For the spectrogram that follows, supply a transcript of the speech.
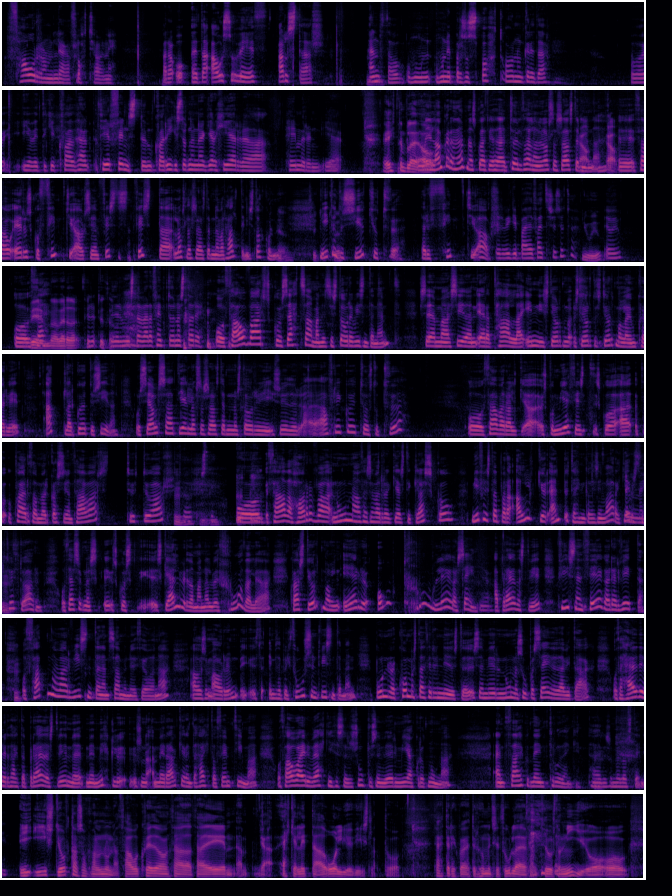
fáránlega flott hjá henni. Bara og, þetta ásó við allstaðar ennþá og hún, hún er bara svo spott og hún greita og ég veit ekki hvað henn, þér finnst um hvað ríkistjórnin er að gera hér eða heimurinn ég. Mér langar að nefna sko að því að það er tölu tala um já. Uh, Þá eru sko 50 ár síðan fyrst, fyrsta lofslagsráðstefnuna var haldin í Stokkólmi. Já, 72. 1972. Það eru 50 ár. erum við ekki bæði fætti 72? Jú, jú. jú, jú. Og, Við erum að verða Við 50 þá. við erum vist að vera 50 næsta ári. Og þá var sko sett saman þessi stóra vísindanemnd sem að síðan er að tala inn í stjórn, stjórn, stjórnmála umhverfið allar götur síðan. Og sjálfsagt ég lofslagsráðstefnuna stóru í Suður Afríku 2002 og það var alveg, sko mér finnst sko að, hvað er það mörg ár síðan það var? 20 ár og það að horfa núna á það sem var að gerast í Glasgow mér finnst það bara algjör endurtekning af því sem var að gerast í 20 árum. Og þess vegna sk- sko, skelfir það mann alveg hróðalega hvað stjórnmálin eru ótrúlega sein að bregðast við því sem þegar er vitað. Og þarna var vísindanemn saminuðu þjóðana á þessum árum, um það byrð þúsund vísindamenn búinur að komast að þeirri niðurstöðu sem við erum núna súpa segðið af í dag. Og það hefði verið hægt að bregðast við með, með miklu svona, værum við ekki í þessari súpu sem við erum í akkurat núna en það er einhvern veginn trúð enginn, það er eins og með lofsteinin. Í, í stjórnarsáttmála núna þá er kveðið á um það að það er ja, ekki að leita að ólíu við Ísland og þetta er eitthvað, þetta er hugmynd sem þú laðið fram 2009 og, og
